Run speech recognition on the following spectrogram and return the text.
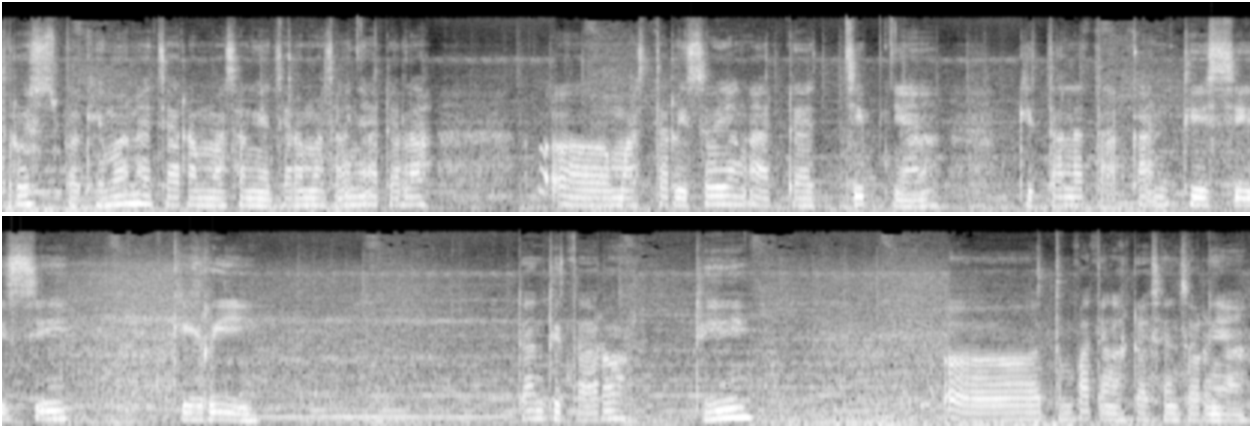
Terus bagaimana cara masangnya? Cara masangnya adalah uh, master ISO yang ada chipnya kita letakkan di sisi kiri dan ditaruh di uh, tempat yang ada sensornya.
